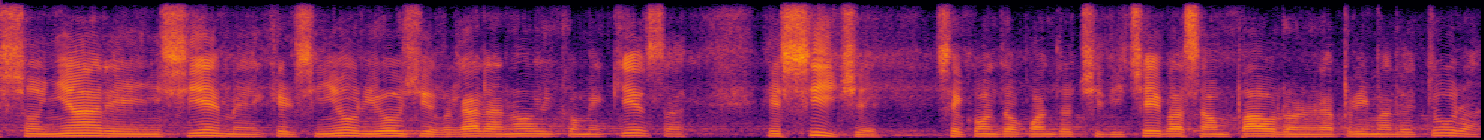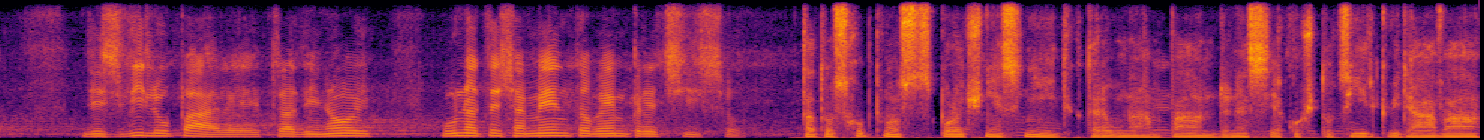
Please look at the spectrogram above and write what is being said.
Sognare insieme che il Signore oggi regala noi come Chiesa secondo quanto ci diceva San Paolo nella prima lettura, di sviluppare tra di noi un atteggiamento ben preciso. Tato schopnost společně snít, kterou nám pán dnes jakožto církvi dává,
